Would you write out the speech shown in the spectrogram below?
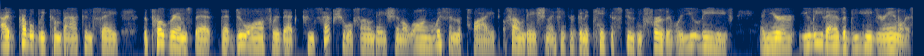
I'd probably come back and say the programs that that do offer that conceptual foundation along with an applied foundation, I think are going to take a student further. Where you leave and you're you leave as a behavior analyst.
